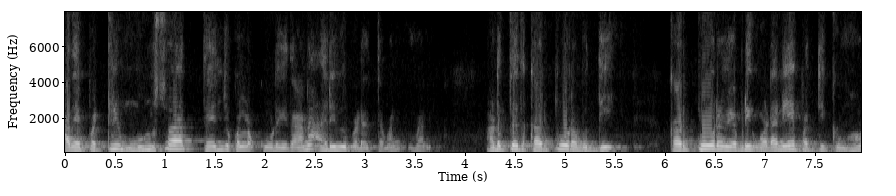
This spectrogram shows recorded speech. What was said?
அதை பற்றி முழுசாக தெரிஞ்சு கொள்ளக்கூடியதான அறிவு படைத்தவன் இவன். அடுத்தது கற்பூர புத்தி. கற்பூரம் எப்படி உடனே பற்றிக்குமோ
